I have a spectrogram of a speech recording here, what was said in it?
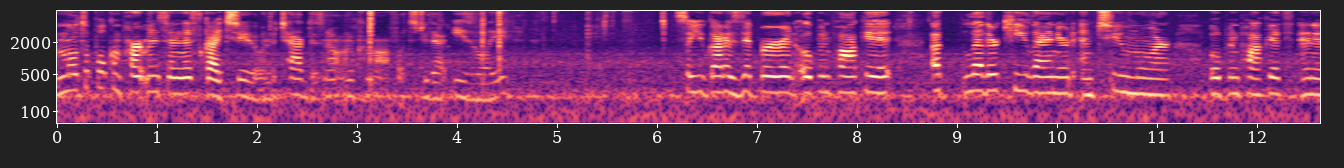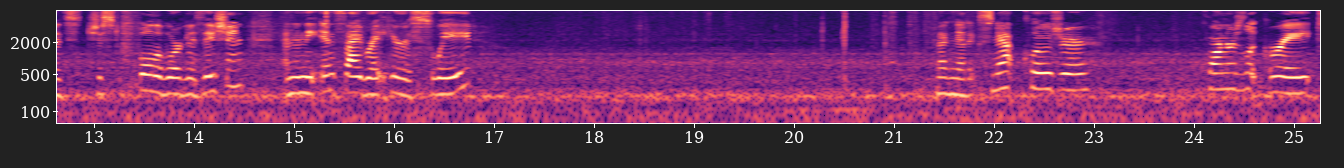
multiple compartments in this guy too. And the tag does not want to come off. Let's do that easily. So you've got a zipper, an open pocket, a leather key lanyard, and two more open pockets and it's just full of organization. And then the inside right here is suede. Magnetic snap closure. Corners look great.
